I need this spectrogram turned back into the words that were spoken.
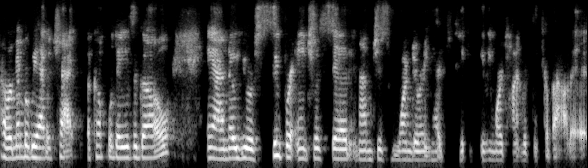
I remember we had a chat a couple days ago, and I know you're super interested, and I'm just wondering have you taken any more time to think about it?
